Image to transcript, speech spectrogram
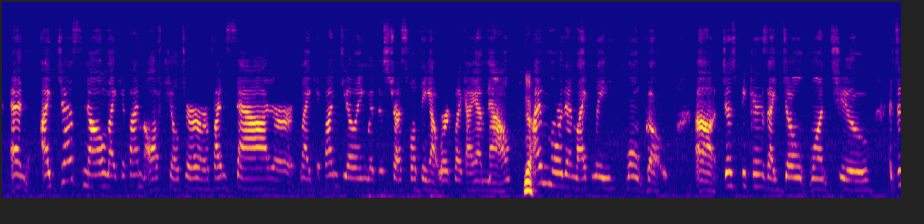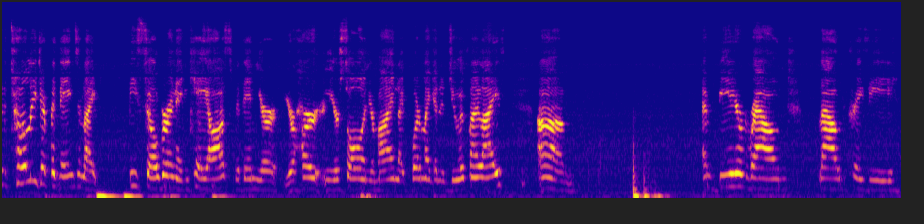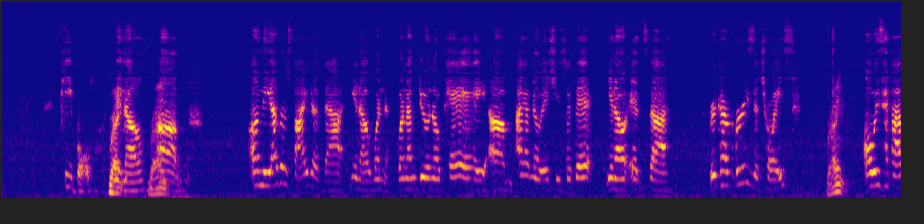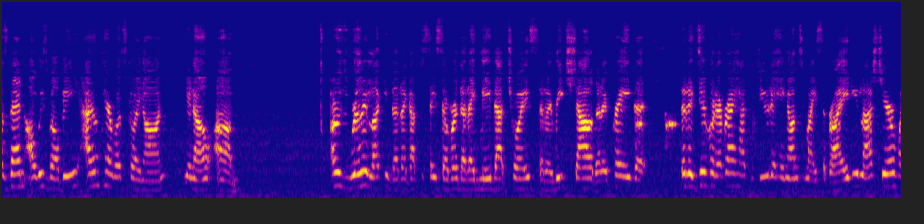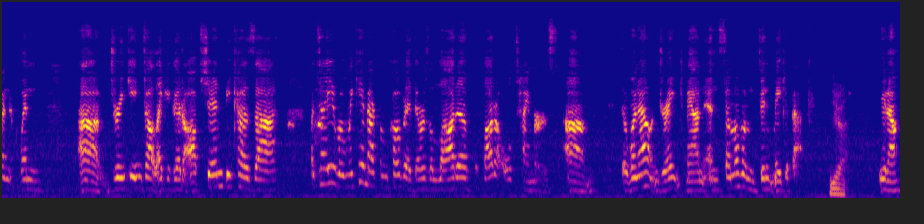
and I just know, like, if I'm off kilter or if I'm sad or, like, if I'm dealing with a stressful thing at work like I am now, Yeah. I more than likely won't go. Uh, just because I don't want to. It's a totally different thing to, like, be sober and in chaos within your your heart and your soul and your mind like what am i going to do with my life um and be around loud crazy people Right, you know right. um on the other side of that you know when when i'm doing okay um i have no issues with it you know it's uh recovery is a choice Right. always has been, always will be. I don't care what's going on. You know, um, I was really lucky that I got to stay sober, that I made that choice, that I reached out, that I prayed, that that I did whatever I had to do to hang on to my sobriety last year when when uh, drinking felt like a good option because uh, I'll tell you when we came back from COVID, there was a lot of a lot of old timers um, that went out and drank, man, and some of them didn't make it back. Yeah. You know,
